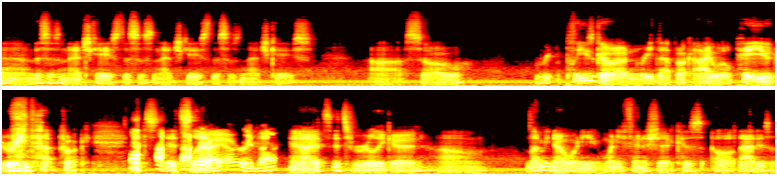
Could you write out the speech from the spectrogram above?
uh, this is an edge case, this is an edge case, this is an edge case. Uh, so re- please go out and read that book. I will pay you to read that book. It's it's like right, I'll read that. Yeah, it's it's really good. Um, let me know when you when you finish it because oh that is a,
